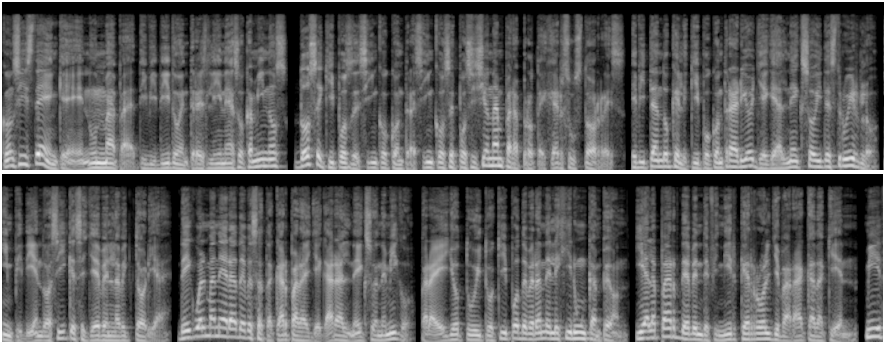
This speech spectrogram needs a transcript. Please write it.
Consiste en que en un mapa dividido en tres líneas o caminos, dos equipos de 5 contra 5 se posicionan para proteger sus torres, evitando que el equipo contrario llegue al nexo y destruirlo, impidiendo así que se lleven la victoria. De igual manera debes atacar para llegar al nexo enemigo. Para ello tú y tu equipo deberán elegir un campeón, y a la par deben definir qué rol llevará cada quien. Mid,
